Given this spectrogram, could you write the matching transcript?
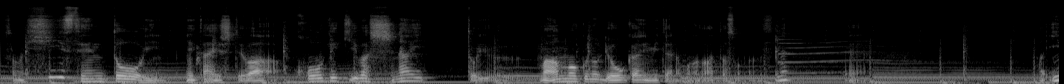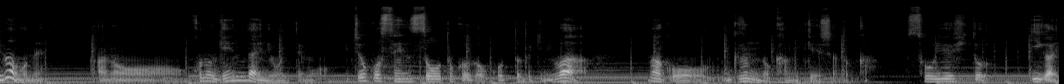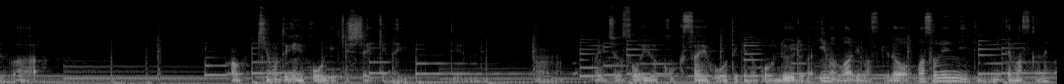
その非戦闘員に対しては攻撃はしないという、まあ、暗黙の了解みたいなものがあったそうなんですね。えーまあ、今もね、あのー、この現代においても一応こう戦争とかが起こった時にはまあこう軍の関係者とかそういう人以外は、まあ、基本的に攻撃しちゃいけないっていうね、うん。まあ、一応そういう国際法的なこうルールが今もありますけど、まあ、それに似てますかね。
